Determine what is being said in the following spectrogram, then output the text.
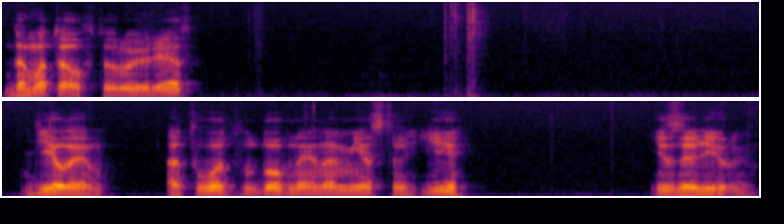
домотал второй ряд. Делаем отвод в удобное нам место и изолируем.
